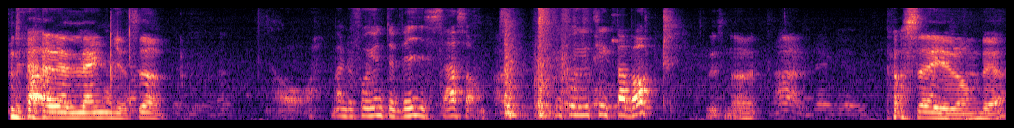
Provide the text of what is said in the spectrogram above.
Det här är länge sedan. Men du får ju inte visa sånt. Du får ju klippa bort. Lyssna nu. Vad säger du om det?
